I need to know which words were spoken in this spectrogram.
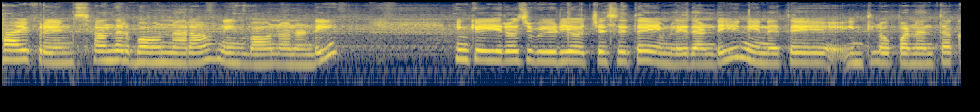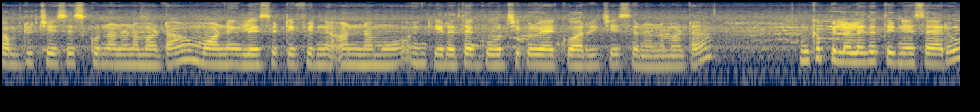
హాయ్ ఫ్రెండ్స్ అందరు బాగున్నారా? నేను బాగున్నానండి. ఇంకా ఈరోజు వీడియో వచ్చేసి అయితే ఏం లేదండి. నేనైతే ఇంట్లో పని అంతా కంప్లీట్ చేసేసుకున్నాను అనమాట మార్నింగ్ లేసి టిఫిన్ అన్నము ఇంక ఈరైతే గోర్చికుడుగా క్వారీ చేశాను అనమాట ఇంకా పిల్లలు అయితే తినేశారు.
